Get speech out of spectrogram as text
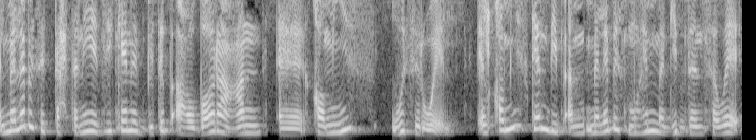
الملابس التحتانية دي كانت بتبقى عبارة عن آه، قميص وسروال. القميص كان بيبقى ملابس مهمة جدا سواء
